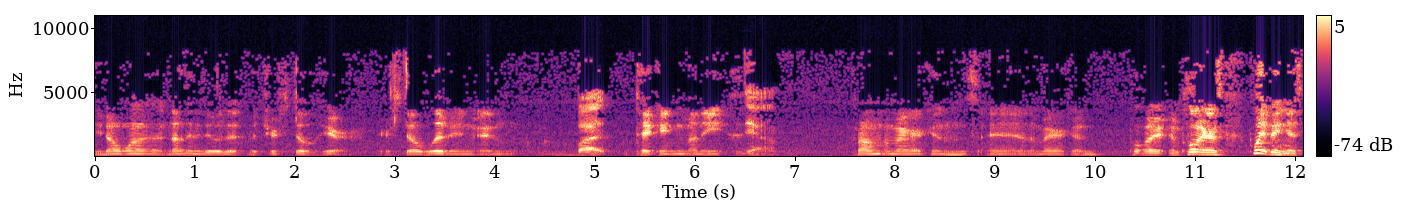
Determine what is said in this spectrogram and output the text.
You don't want nothing to do with it, but you're still here. You're still living and But taking money yeah, from Americans and American employ- employers. Point being is,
